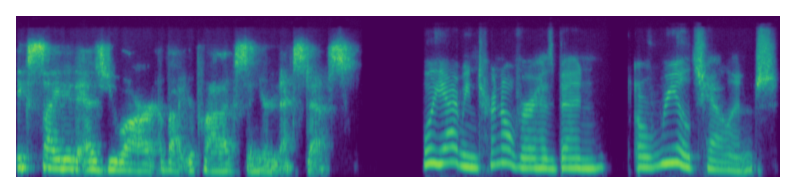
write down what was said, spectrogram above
excited as you are about your products and your next steps well, yeah, I mean, turnover has been a real challenge.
